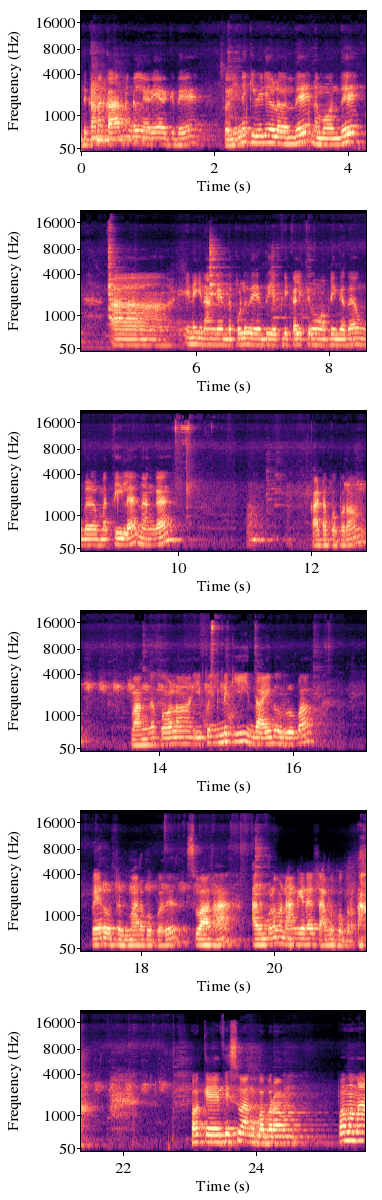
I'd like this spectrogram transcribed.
இதுக்கான காரணங்கள் நிறையா இருக்குது. ஸோ இன்னைக்கு வீடியோவில் வந்து நம்ம வந்து ஆஹ் இன்னைக்கு நாங்கள் இந்த பொழுதை வந்து எப்படி கழிக்கிறோம் அப்படிங்கிறத உங்கள் மத்தியில் நாங்கள் காட்ட போகிறோம் வாங்க போகலாம் இப்போ இன்னைக்கு இந்த ஐநூறுரூபா வேற ஒருத்தருக்கு மாற போகுது சுவாகா. அதன் மூலமாக நாங்கள் ஏதாவது சாப்பிட போகிறோம் ஓகே ஃபிஷ் வாங்க போகிறோம் போமாம்மா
